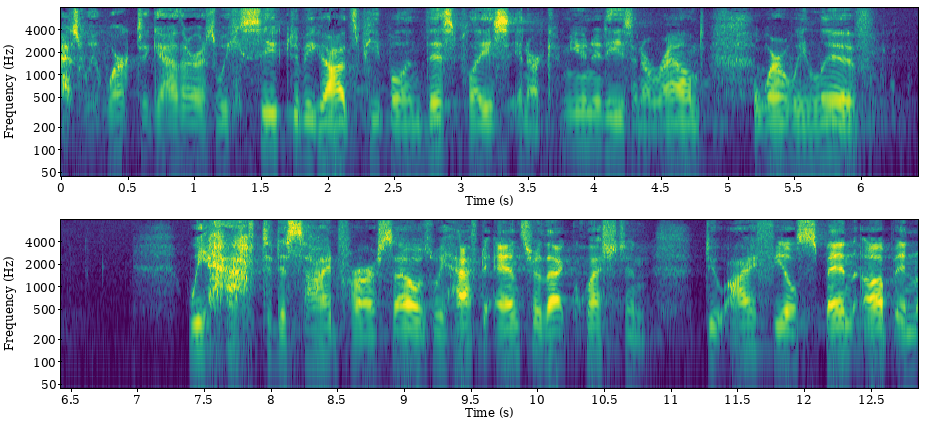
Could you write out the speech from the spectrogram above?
as we work together, as we seek to be God's people in this place, in our communities, and around where we live, we have to decide for ourselves. We have to answer that question Do I feel spent up and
